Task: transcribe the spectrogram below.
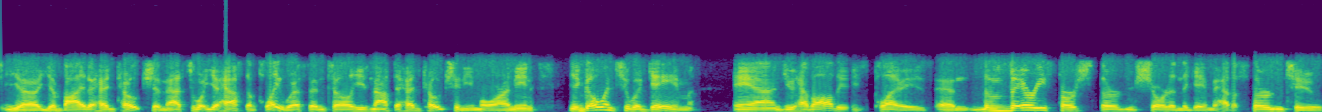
you you buy the head coach, and that's what you have to play with until he's not the head coach anymore. I mean, you go into a game and you have all these plays, and the very first third and short in the game, they had a third and two.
